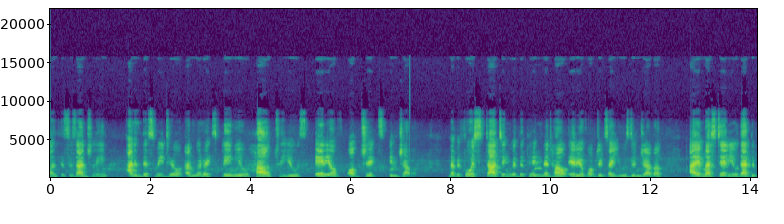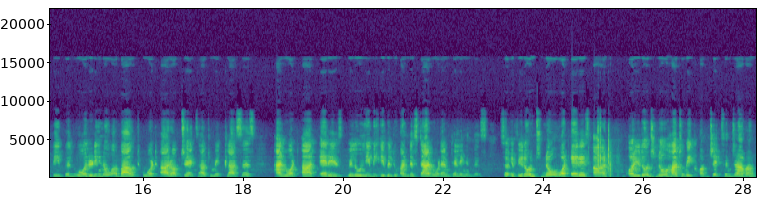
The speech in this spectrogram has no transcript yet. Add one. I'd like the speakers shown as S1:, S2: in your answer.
S1: all, this is Anjali and in this video I'm going to explain you how to use array of objects in Java. Now before starting with the thing that how array of objects are used in Java, I must tell you that the people who already know about what are objects, how to make classes and what are arrays will only be able to understand what I'm telling in this. So if you don't know what arrays are or you don't know how to make objects in Java,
